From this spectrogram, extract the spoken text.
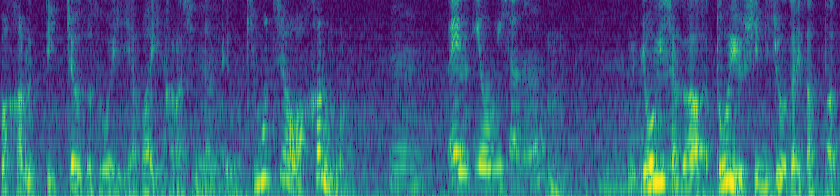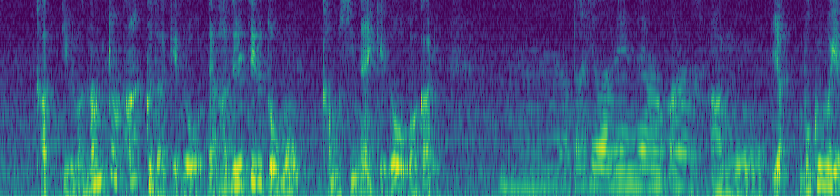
分かるって言っちゃうとすごいやばい話になるけど、気持ちは分かるもの、うん。え容疑者の？うん、容疑者がどういう心理状態だったかっていうのはなんとなくだけどでうん。外れてると思うかもしれないけど分かる。うん。私は全然わからない。あのいや僕もや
